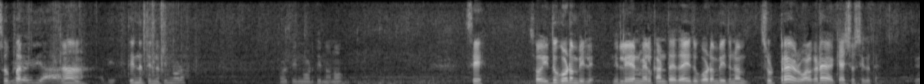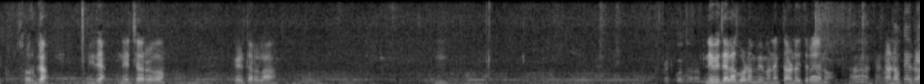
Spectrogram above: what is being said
ಸೂಪರ್. ಹಾ. ಅದೇ. ತಿನ್ನು ತಿನ್ನು. ತಿನ್ ನೋಡು. ನೋಡ್ತೀನಿ ನೋಡ್ತೀನಿ ನಾನು. ಸಿ. ಸೊ ಇದು ಗೋಡಂಬಿ ಇಲ್ಲಿ. ಇಲ್ಲಿ ಏನು ಮೇಲೆ ಕಾಣ್ತಾ ಇದೆ? ಇದು ಗೋಡಂಬಿ ಇದನ್ನ ಸುಟ್ಟರೆ ಒಳಗಡೆ ಕ್ಯಾಶು ಸಿಗುತ್ತೆ. ಸ್ವರ್ಗ. ಇದೆ. ನೇಚರು ಹೇಳ್ತಾರಲ್ಲ. ಹ್ಞೂ ನೀವು ಇದೆಲ್ಲ ಗೋಡಂಬಿ ಮನೆಗೆ ತಗೊಂಡೋಗ್ತೀರಾ ಏನು? ತಗೊಂಡೋಗ್ತೀರಾ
